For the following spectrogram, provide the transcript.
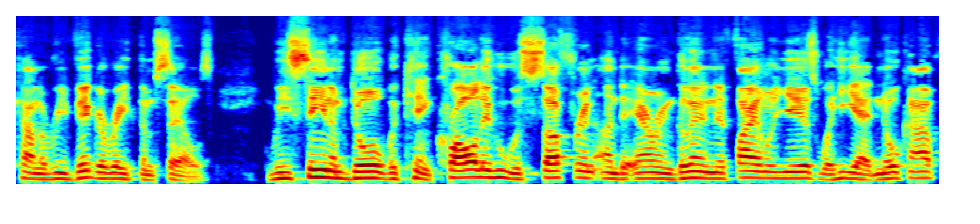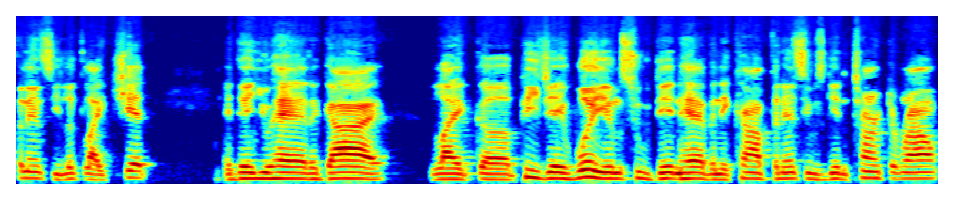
kind of revigorate themselves. We've seen him do it with Ken Crawley, who was suffering under Aaron Glenn in the final years where he had no confidence. He looked like shit. And then you had a guy like uh, PJ Williams who didn't have any confidence. He was getting turned around.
